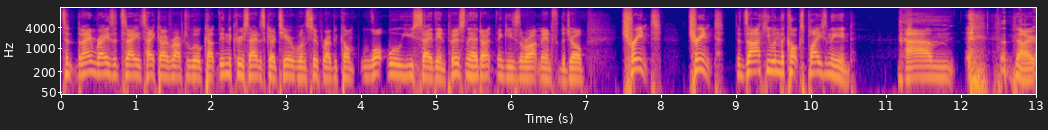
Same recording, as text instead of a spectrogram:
t- the name Razor today take over after World Cup. Then the Crusaders go terrible in Super Rugby Comp. What will you say then? Personally, I don't think he's the right man for the job. Trent, Trent, did Zaaki win the Cox plate in the end? Um, no,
